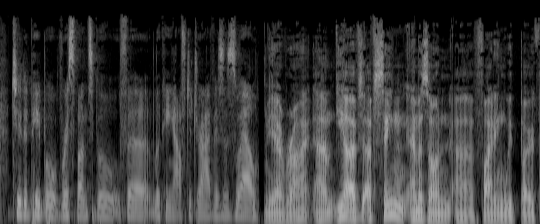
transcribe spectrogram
to the people responsible for looking after drivers as well. Yeah, right. Um, yeah, I've, I've seen Amazon uh, fighting with both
